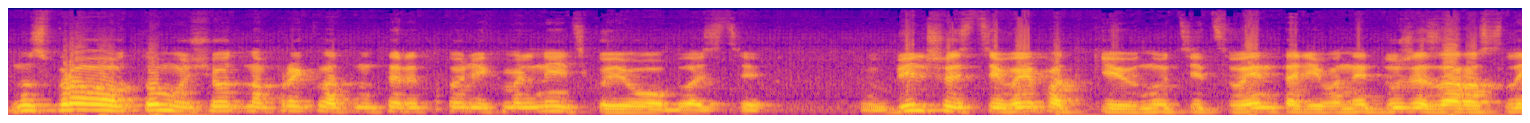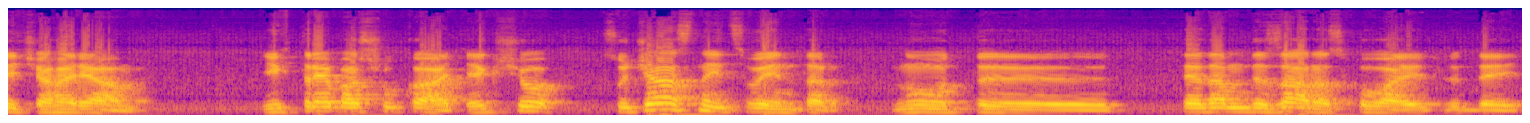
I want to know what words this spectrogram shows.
Ну, справа в тому, що, от, наприклад, на території Хмельницької області в більшості випадків ну, ці цвинтарі вони дуже заросли чагарями. Їх треба шукати. Якщо сучасний цвинтар, ну от е, те там, де зараз ховають людей,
